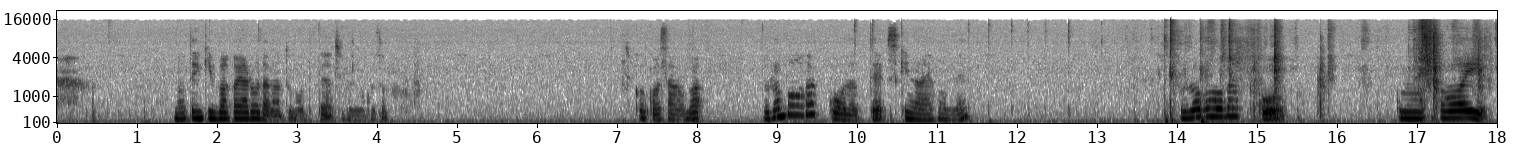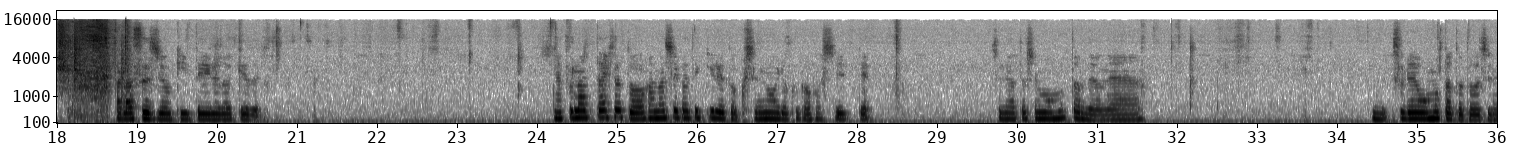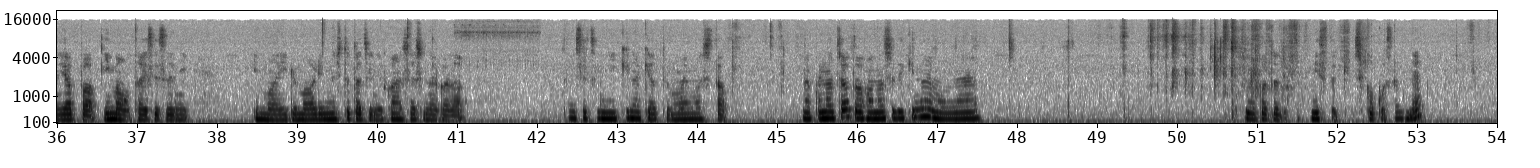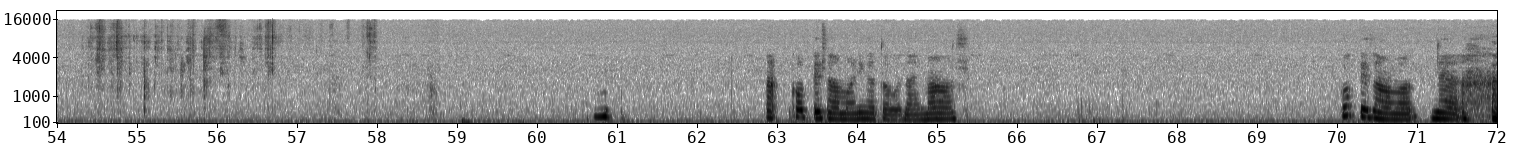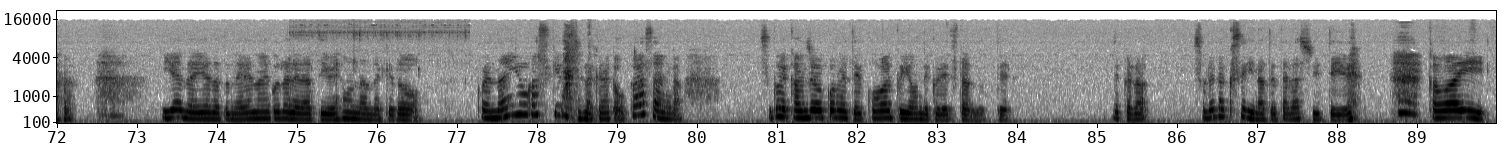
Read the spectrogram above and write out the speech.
能天気バカ野郎だなと思ってたよ自分のこと。しここさんは泥棒学校だって好きな絵本ね。泥棒学校この可愛いい。あらすじを聞いているだけで。亡くなった人とお話ができる特殊能力が欲しいって。それ私も思ったんだよね。それを思ったと同時にやっぱ今を大切に今いる周りの人たちに感謝しながら大切に生きなきゃと思いました。亡くなっちゃうとお話できないもんね。ということでミスターしここさんね。あコッペさんもありがとうございます。コッペさんはね嫌だ嫌だと寝れない子誰だっていう絵本なんだけどこれ内容が好きなんじゃなくなんかお母さんがすごい感情を込めて怖く読んでくれてたんだって。だからそれが癖になってたらしいっていう。かわいい。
